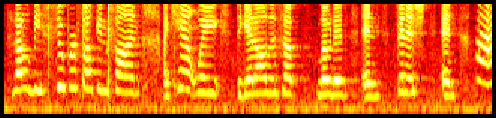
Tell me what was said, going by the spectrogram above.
So that'll be super fucking fun. I can't wait to get all this uploaded and finished and ah!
